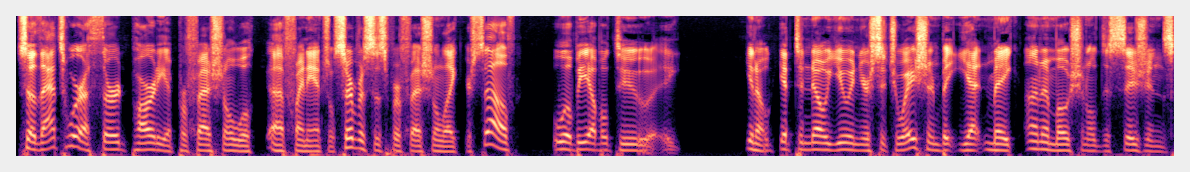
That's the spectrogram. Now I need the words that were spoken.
So that's where a third party a professional will a financial services professional like yourself will be able to you know get to know you and your situation but yet make unemotional decisions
